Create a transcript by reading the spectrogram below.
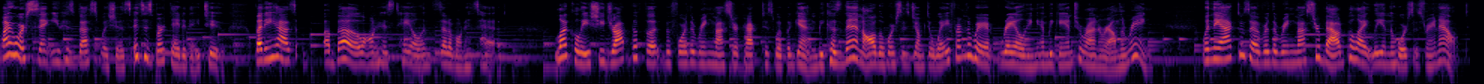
My horse sent you his best wishes. It's his birthday today, too, but he has a bow on his tail instead of on his head. Luckily, she dropped the foot before the ringmaster cracked his whip again, because then all the horses jumped away from the ra- railing and began to run around the ring. When the act was over, the ringmaster bowed politely and the horses ran out.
